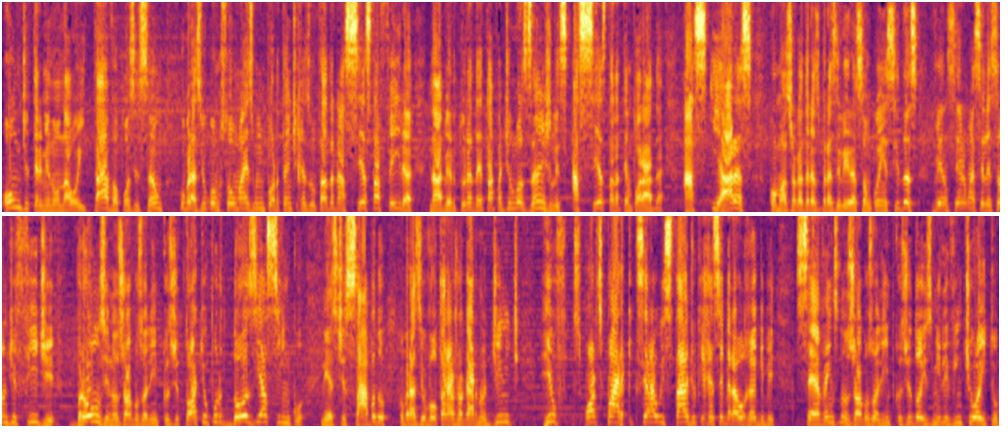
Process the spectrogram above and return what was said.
onde terminou na oitava posição, o Brasil conquistou mais um importante resultado na sexta-feira, na abertura da etapa de Los Angeles, a sexta da temporada. As Iaras, como as jogadoras brasileiras são conhecidas, venceram a seleção de Fiji, bronze nos Jogos Olímpicos de Tóquio por 12 a 5. Neste sábado, o Brasil voltará a jogar no Dinit Heath Sports Park, que será o estádio que receberá o Rugby Sevens nos Jogos Olímpicos de 2028.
